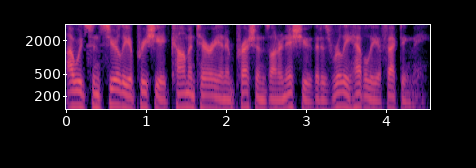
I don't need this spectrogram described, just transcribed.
I would sincerely appreciate commentary and impressions on an issue that is really heavily affecting me.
